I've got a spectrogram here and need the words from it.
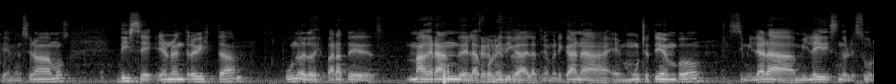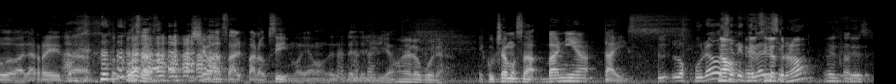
que mencionábamos, dice en una entrevista uno de los disparates más grandes de la Tremendo. política latinoamericana en mucho tiempo, similar a Milei diciéndole zurdo a la reta, co- cosas llevadas al paroxismo, digamos, del, del delirio. Una locura. Escuchamos a Vania Tais. Los jurados No, es electorales. el otro, ¿no? Es- es-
